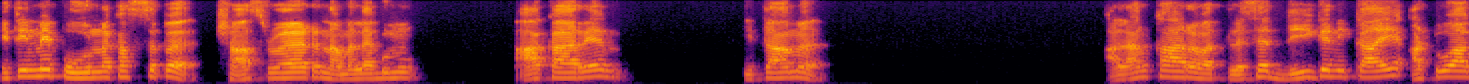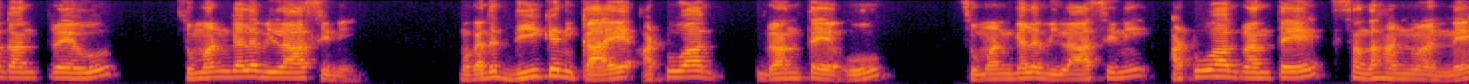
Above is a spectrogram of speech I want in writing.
ඉතින් මේ පූර්ණ කස්සප ශාස්ත්‍රවරයාට නම ලැබුණු ආකාරය ඊටාම අලංකාරවත් ලෙස දීඝනිකායේ අටුවා ගන්ත්‍රය වූ සුමන්ගල විලාසිනී මොකද දීඝනිකායේ අටුවා ග්‍රන්ථය වූ සුමන්ගල විලාසිනී අටුවා ග්‍රන්ථයේ සඳහන් වන්නේ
